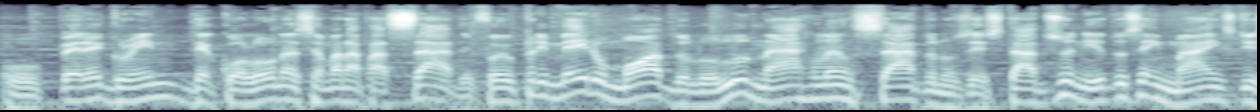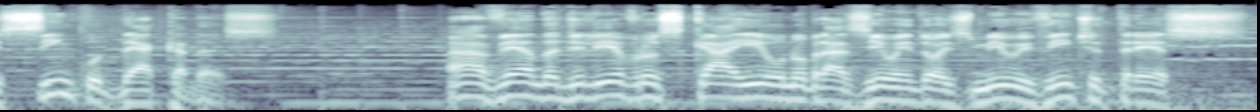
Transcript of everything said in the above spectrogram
O Peregrine decolou na semana passada e foi o primeiro módulo lunar lançado nos Estados Unidos em mais de cinco décadas. A venda de livros caiu no Brasil em 2023.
